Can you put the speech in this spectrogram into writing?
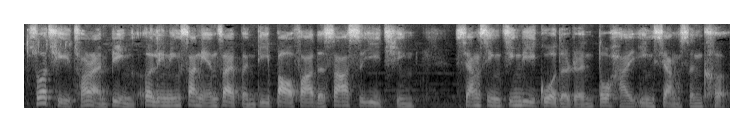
说起传染病，二零零三年在本地爆发的沙士疫情，相信经历过的人都还印象深刻。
